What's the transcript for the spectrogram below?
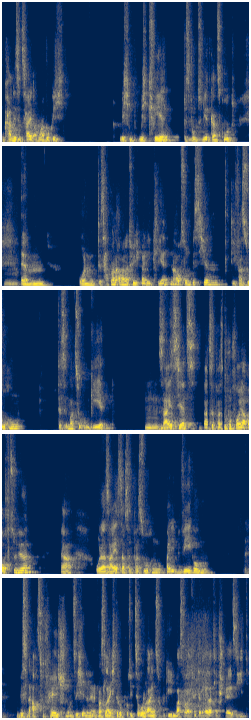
und kann diese Zeit auch mal wirklich mich, mich quälen. Das mhm. funktioniert ganz gut. Mhm. Ähm, und das hat man aber natürlich bei den Klienten auch so ein bisschen, die versuchen, das immer zu umgehen. Mhm. Sei es jetzt, dass sie versuchen, vorher aufzuhören, ja, oder sei es, dass sie versuchen, bei den Bewegungen ein bisschen abzufälschen und sich in eine etwas leichtere Position reinzubegeben, was man natürlich dann relativ schnell sieht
